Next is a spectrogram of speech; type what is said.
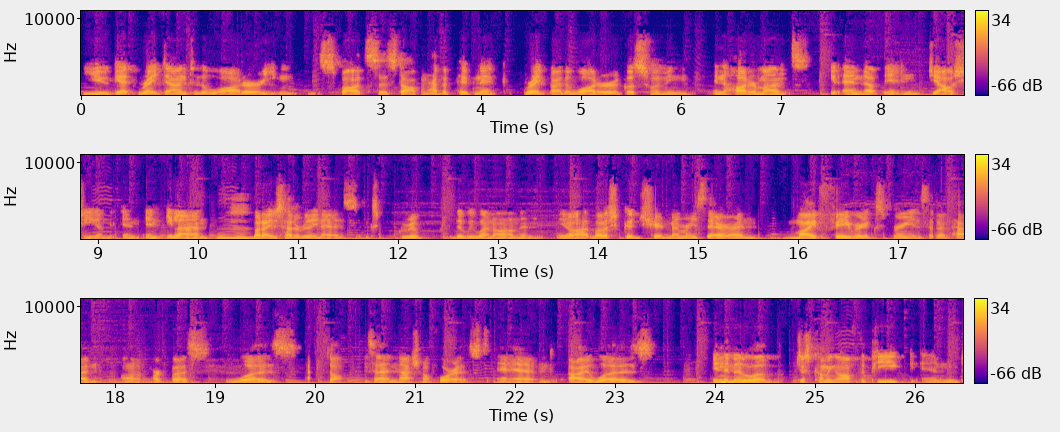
you get right down to the water. You can spots to stop and have a picnic right by the water, go swimming in the hotter months. You end up in Jiaoxi and in, in Ilan. Mm. But I just had a really nice group that we went on and, you know, a lot of good shared memories there. And my favorite experience that I've had on a Parkbus was at Dongsan National Forest. And I was in the middle of just coming off the peak and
